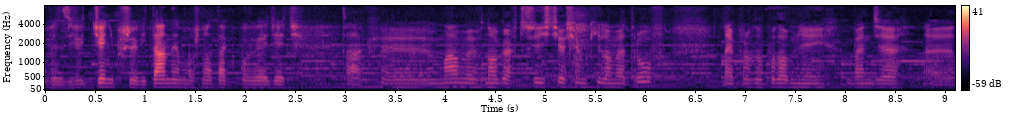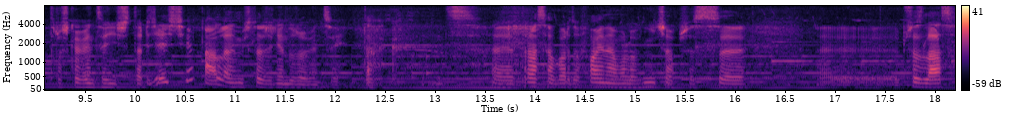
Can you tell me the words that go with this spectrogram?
więc dzień przywitany, można tak powiedzieć. Tak, y, mamy w nogach 38 km. Najprawdopodobniej będzie y, troszkę więcej niż 40, ale myślę, że nie dużo więcej. Tak. Więc y, trasa bardzo fajna, malownicza przez, przez las.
